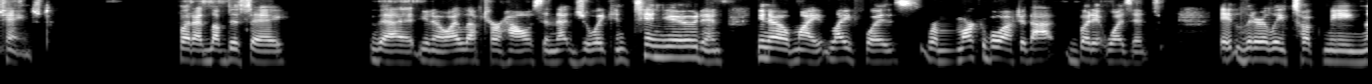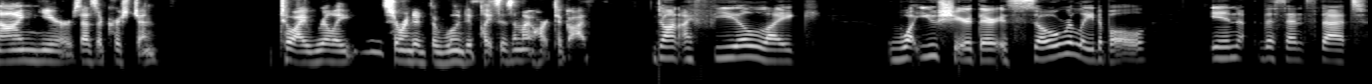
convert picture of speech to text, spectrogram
changed but i'd love to say that you know i left her house and that joy continued and you know my life was remarkable after that but it wasn't it literally took me 9 years as a christian till I really surrendered the wounded places in my heart to God. Dawn, I feel like what you shared there is so relatable in the sense that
